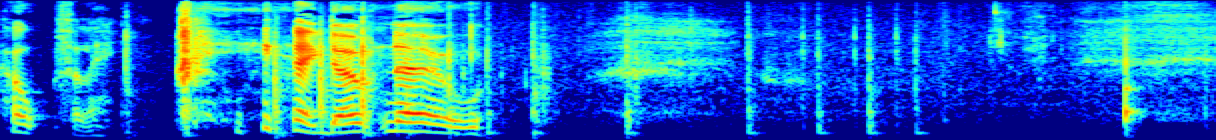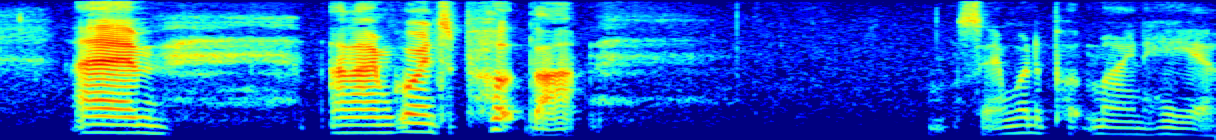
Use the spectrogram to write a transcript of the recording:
Hopefully. I don't know. Um, and I'm going to put that, See, I'm going to put mine here.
